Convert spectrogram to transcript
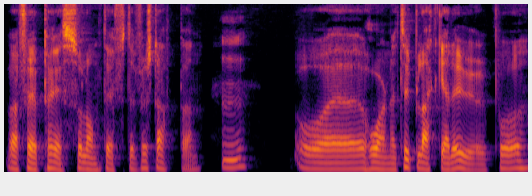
varför är Perez så långt efter förstappen? Mm. Och eh, Horner typ lackade ur på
